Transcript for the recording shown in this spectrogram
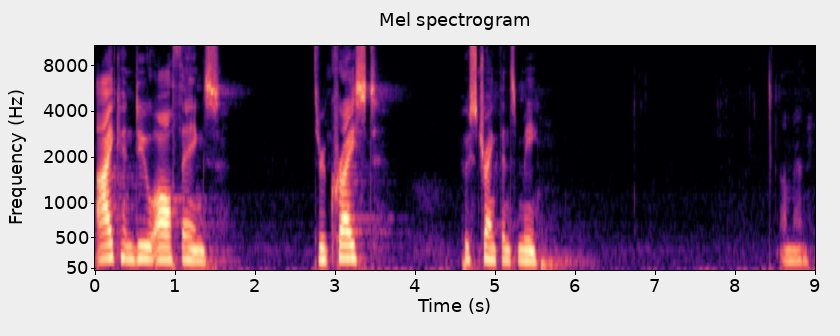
I can do all things through Christ who strengthens me. Amen.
